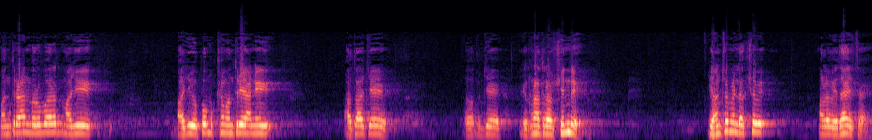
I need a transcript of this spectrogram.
मंत्र्यांबरोबर माझी माझी उपमुख्यमंत्री आणि आताचे म्हणजे एकनाथराव शिंदे यांचं मी लक्ष मला वेधायचं आहे.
